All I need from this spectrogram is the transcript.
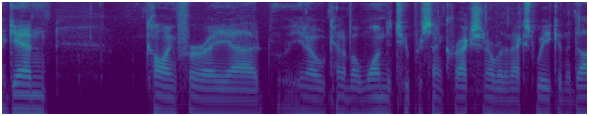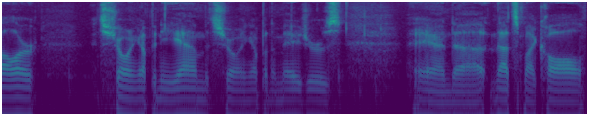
again, calling for a uh, you know kind of a one to two percent correction over the next week in the dollar. It's showing up in EM. It's showing up in the majors, and uh, that's my call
